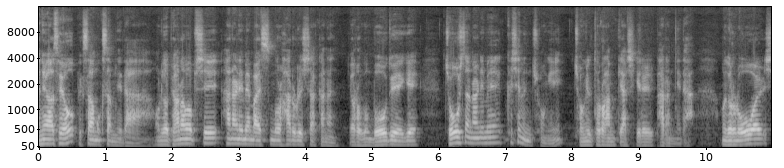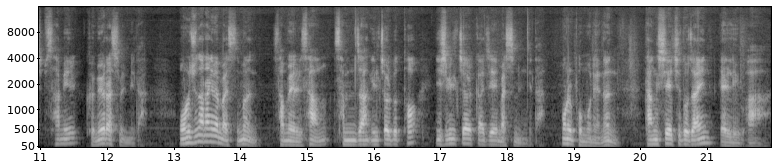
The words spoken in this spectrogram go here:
안녕하세요. 백사 목사입니다. 오늘도 변함없이 하나님의 말씀으로 하루를 시작하는 여러분 모두에게 좋으신 하나님의 크신 은총이 종일토록 함께 하시기를 바랍니다. 오늘은 5월 13일 금요일 아침입니다. 오늘 준 하나님의 말씀은 사무엘상 3장 1절부터 21절까지의 말씀입니다. 오늘 본문에는 당시의 지도자인 엘리와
